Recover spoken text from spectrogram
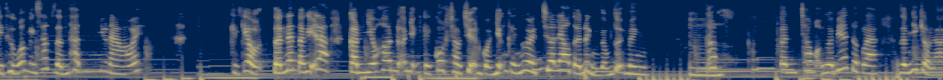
cái thứ mà mình sắp dấn thân như nào ấy. Cái kiểu tớ nên tớ nghĩ là cần nhiều hơn nữa những cái cuộc trò chuyện của những cái người chưa leo tới đỉnh giống tụi mình. Ừ cần cho mọi người biết được là giống như kiểu là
